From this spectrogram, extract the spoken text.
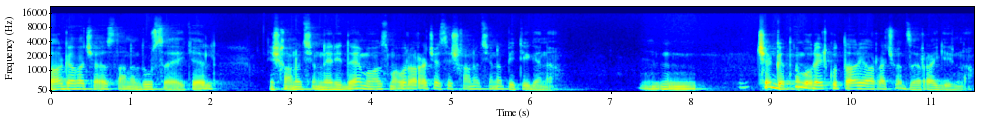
Բարգավաճ Հայաստանը դուրս է եկել իշխանությունների դեմ ու ասում որ առաջ այս իշխանությունը պիտի գնա։ Չէ գտնում որ երկու տարի առաջվա ձեռագիրն է։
